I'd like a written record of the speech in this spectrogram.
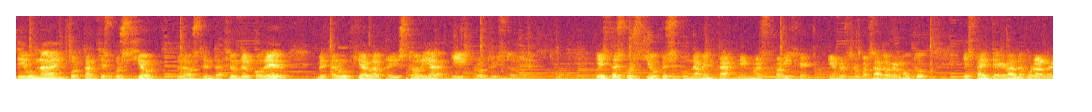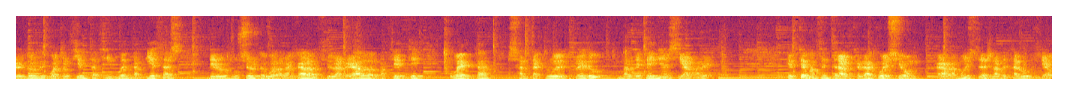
de una importante exposición, la ostentación del poder, metalurgia, la prehistoria y protohistoria. Esta exposición que se fundamenta en nuestro origen, en nuestro pasado remoto, está integrada por alrededor de 450 piezas de los museos de Guadalajara, Ciudad Real, Albacete, Cuenca, Santa Cruz de Toledo, Valdepeñas y Almadén. El tema central que da cohesión a la muestra es la metalurgia,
